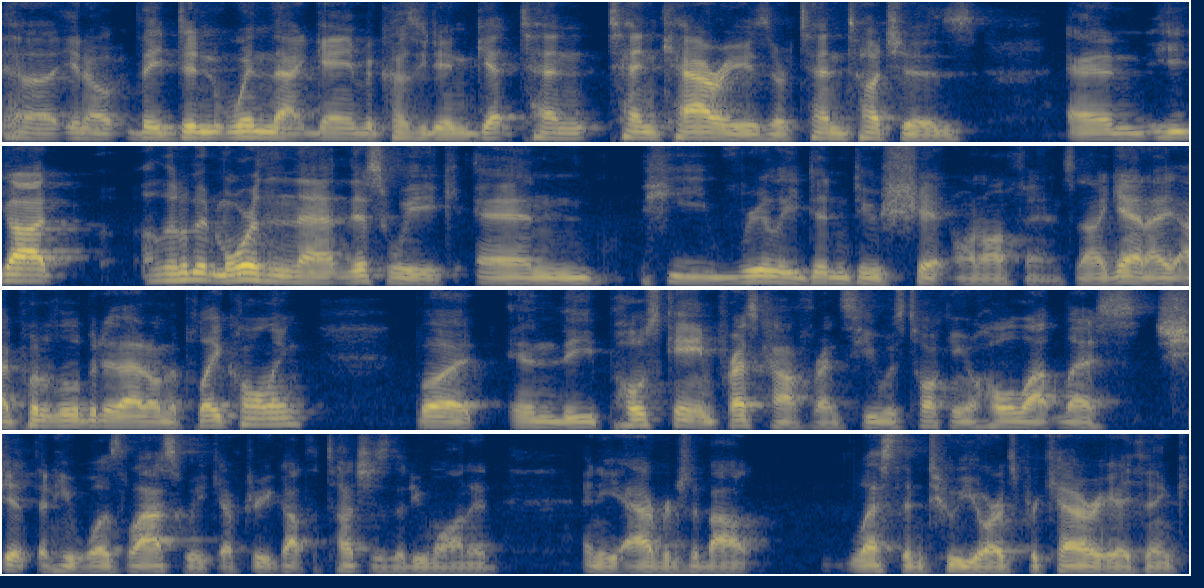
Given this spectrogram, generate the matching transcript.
uh, you know they didn't win that game because he didn't get 10, 10 carries or 10 touches. And he got a little bit more than that this week and he really didn't do shit on offense. Now again I, I put a little bit of that on the play calling but in the post-game press conference he was talking a whole lot less shit than he was last week after he got the touches that he wanted and he averaged about less than two yards per carry i think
